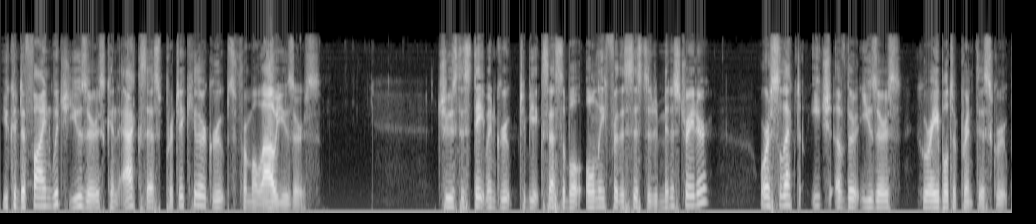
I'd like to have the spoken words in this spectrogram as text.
you can define which users can access particular groups from Allow Users. Choose the statement group to be accessible only for the system administrator or select each of the users who are able to print this group.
